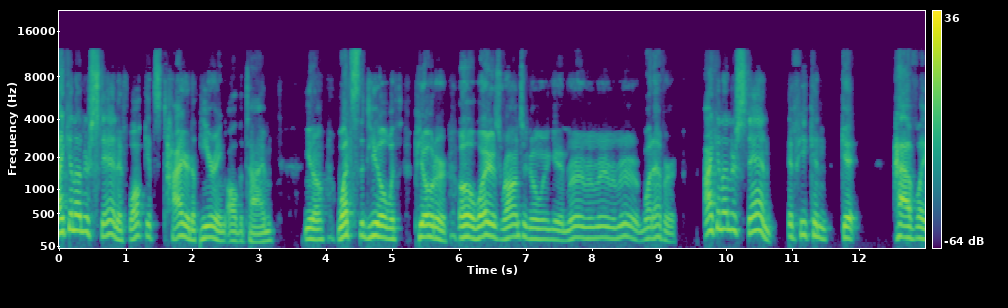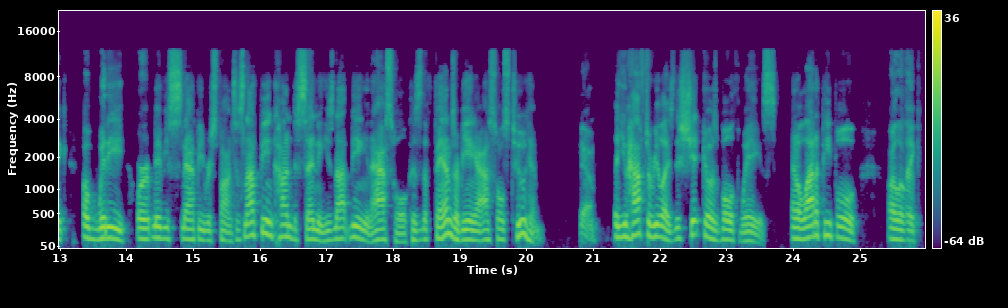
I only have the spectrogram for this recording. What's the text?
I can understand if Walt gets tired of hearing all the time, you know, what's the deal with Pyotr? Oh, why is Raanta going in? Whatever. I can understand if he can get have like a witty or maybe snappy response. It's not being condescending. He's not being an asshole because the fans are being assholes to him. Yeah. Like you have to realize this shit goes both ways. And a lot of people are like,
